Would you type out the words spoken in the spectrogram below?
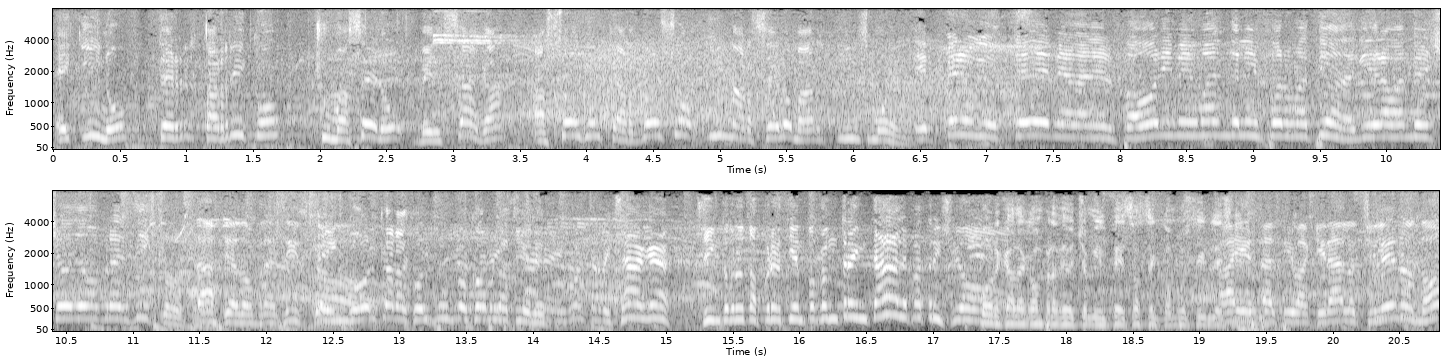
Equino, Tarrico, Chumacero, Belzaga, Azoyo, Cardoso y Marcelo Martins Moreno. Espero que ustedes me hagan el favor y me manden la información. Aquí grabando el show de Don Francisco. Gracias, don Francisco. En golcaracol.com la tiene. Rechaga, 5 minutos por el tiempo con 30. Dale, Patricio. Por cada compra de 8 mil pesos en combustible. Ahí está el Tibaquirá, los chilenos, ¿no?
